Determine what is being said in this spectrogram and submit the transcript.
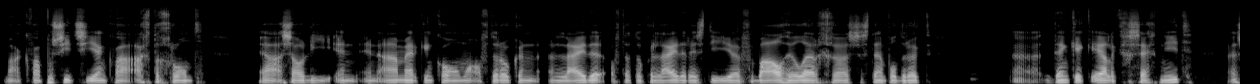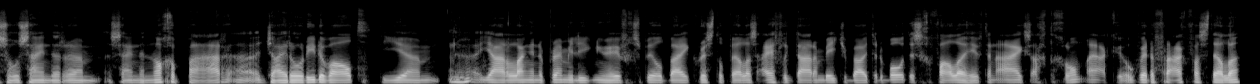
Maar qua positie en qua achtergrond ja, zou die in, in aanmerking komen. Of, er ook een, een leider, of dat ook een leider is die uh, verbaal heel erg uh, zijn stempel drukt. Denk ik eerlijk gezegd niet. En zo zijn er, um, zijn er nog een paar. Uh, Jairo Riedewald, die um, ja. jarenlang in de Premier League nu heeft gespeeld bij Crystal Palace. Eigenlijk daar een beetje buiten de boot is gevallen. Heeft een Ajax-achtergrond. Maar ja, kun je ook weer de vraag vaststellen.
